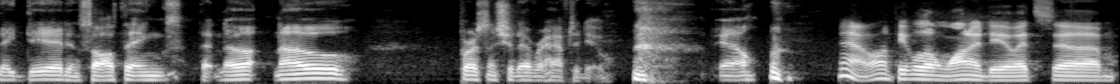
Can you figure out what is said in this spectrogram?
They did and saw things that no no person should ever have to do. you know, Yeah, a lot of people don't want to do. It's. Um,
